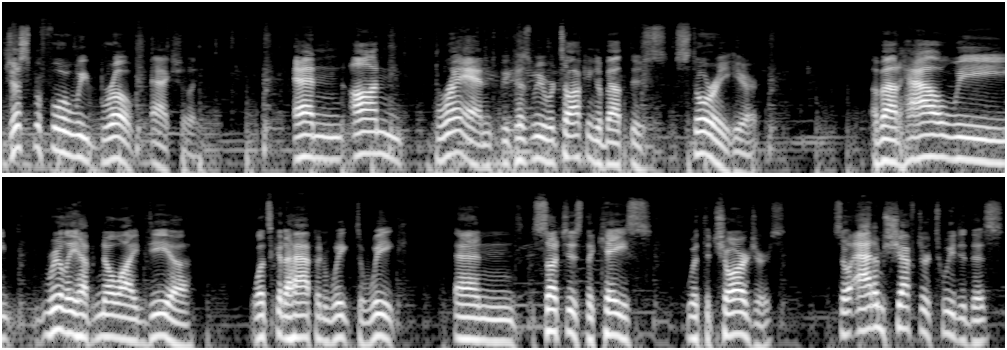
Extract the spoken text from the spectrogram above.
just before we broke, actually. And on brand, because we were talking about this story here. about how we really have no idea what's going to happen week to week. And such is the case with the Chargers. So Adam Schefter tweeted this.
